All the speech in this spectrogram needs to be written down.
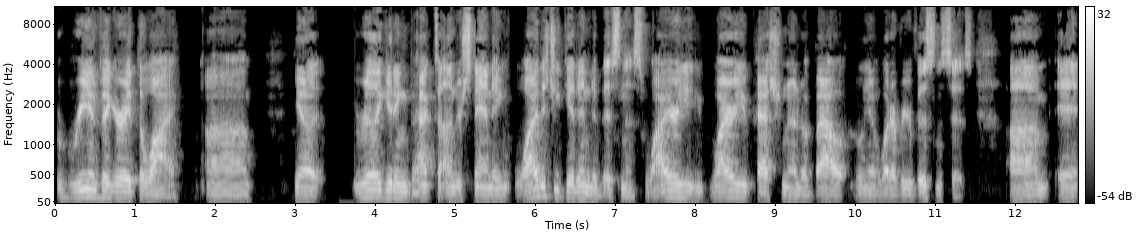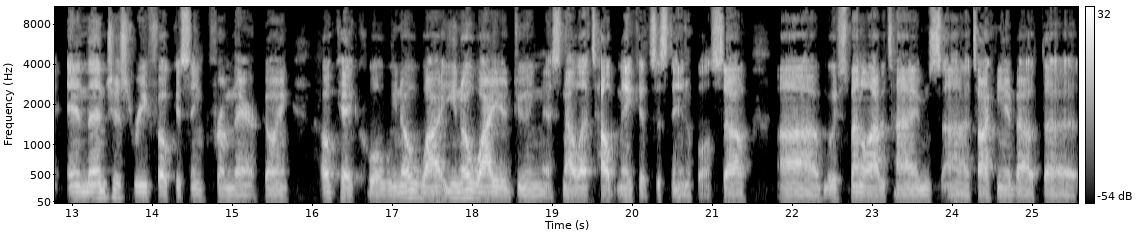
reinvigorate the why. Um, you know, really getting back to understanding why did you get into business? Why are you why are you passionate about you know whatever your business is? Um, and, and then just refocusing from there, going, okay, cool. We know why you know why you're doing this. Now let's help make it sustainable. So uh, we've spent a lot of times uh, talking about the,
